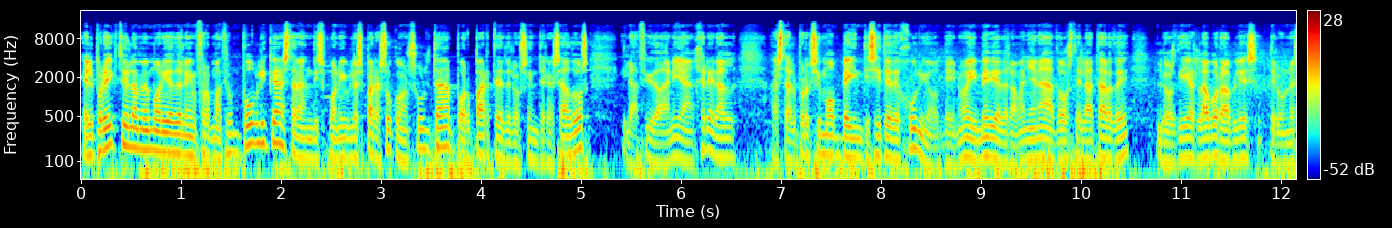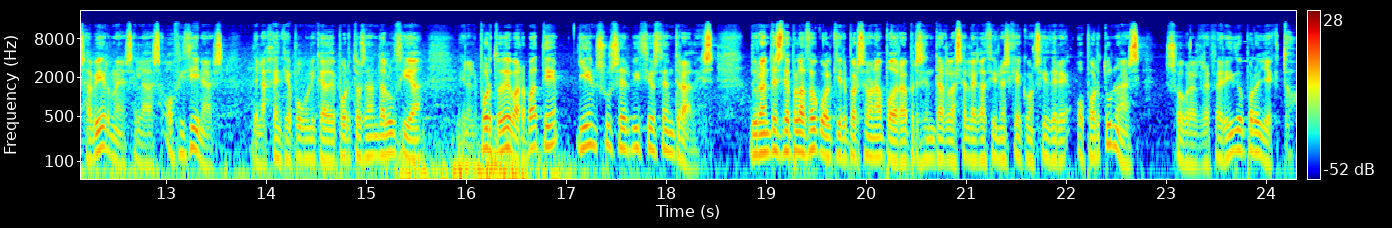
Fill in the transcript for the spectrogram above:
El proyecto y la memoria de la información pública estarán disponibles para su consulta por parte de los interesados y la ciudadanía en general hasta el próximo 27 de junio, de 9 y media de la mañana a 2 de la tarde, los días laborables de lunes a viernes en las oficinas de la Agencia Pública de Puertos de Andalucía, en el puerto de Barbate y en sus servicios centrales. Durante este plazo, cualquier persona podrá presentar las alegaciones que considere oportunas sobre el referido proyecto.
